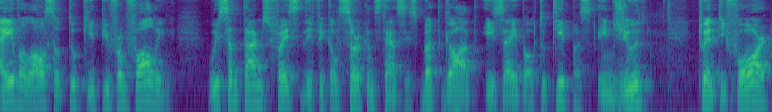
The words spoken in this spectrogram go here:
able also to keep you from falling. We sometimes face difficult circumstances, but God is able to keep us. In Jude 24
